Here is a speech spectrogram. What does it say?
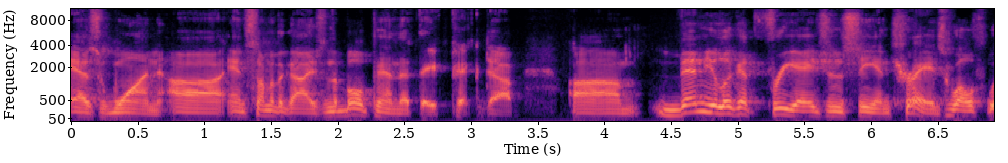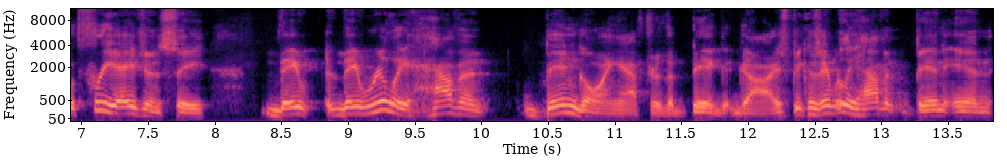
as one, uh, and some of the guys in the bullpen that they picked up. Um, then you look at free agency and trades. Well, with free agency, they they really haven't been going after the big guys because they really haven't been in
